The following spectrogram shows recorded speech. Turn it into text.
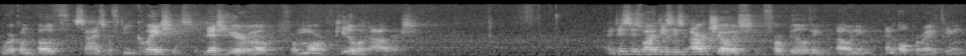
work on both sides of the equations. Less euro for more kilowatt hours. And this is why this is our choice for building, owning and operating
